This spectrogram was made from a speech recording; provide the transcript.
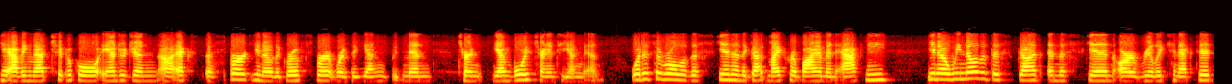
having that typical androgen uh, ex, uh, spurt, you know, the growth spurt where the young men turn, young boys turn into young men. What is the role of the skin and the gut microbiome in acne? You know, we know that the gut and the skin are really connected.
